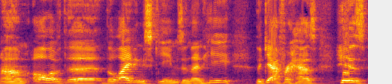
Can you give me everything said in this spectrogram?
um, all of the the lighting schemes, and then he, the gaffer, has his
